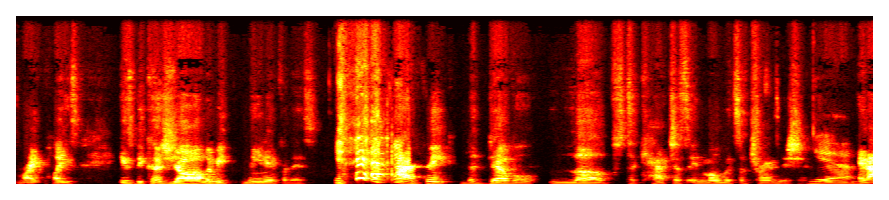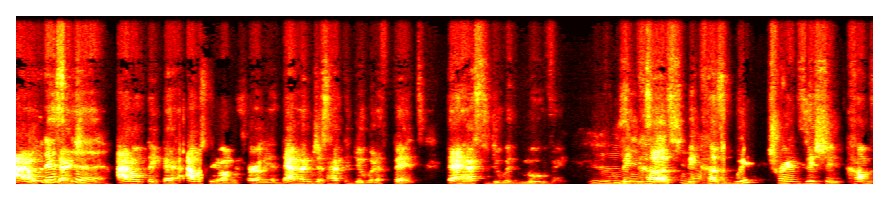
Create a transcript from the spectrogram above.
right place is because y'all, let me lean in for this. I think the devil loves to catch us in moments of transition. Yeah. And I don't Ooh, think that just, I don't think that I was thinking about this earlier. That doesn't just have to do with offense. That has to do with moving. Mm-hmm. Because because with transition comes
